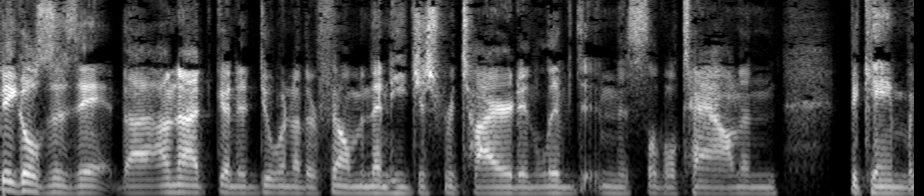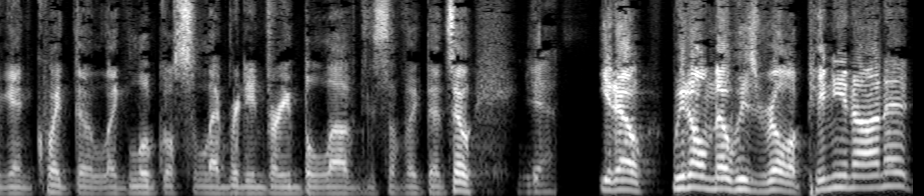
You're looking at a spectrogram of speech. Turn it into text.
Biggles is it. I'm not going to do another film. And then he just retired and lived in this little town and became again quite the like local celebrity and very beloved and stuff like that. So Yeah. you know, we don't know his real opinion on it.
